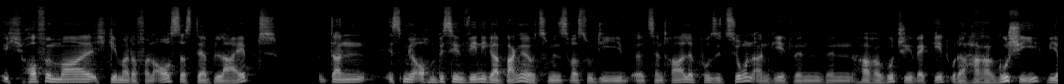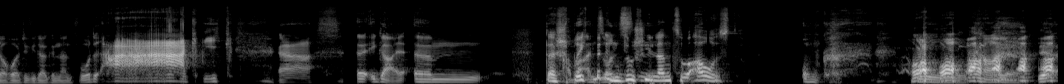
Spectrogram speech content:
ich hoffe mal, ich gehe mal davon aus, dass der bleibt dann ist mir auch ein bisschen weniger bange, zumindest was so die äh, zentrale Position angeht, wenn, wenn Haraguchi weggeht oder Haraguchi, wie er heute wieder genannt wurde. Ah, Krieg. Ja, äh, egal. Ähm, das spricht mit dem Sushi-Land so aus. Um, Oh, Karle. Ja,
